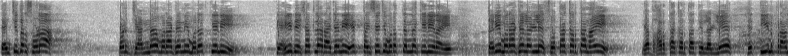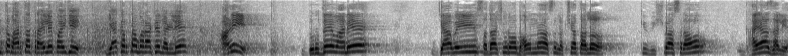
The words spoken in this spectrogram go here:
त्यांची तर सोडा. पण ज्यांना मराठ्यांनी मदत केली त्याही देशातल्या राजाने एक पैशाची मदत त्यांना केली नाही. तरी मराठे लढले स्वतः करता नाही. या भारताकरता ते लढले. हे तीन प्रांत भारतात राहिले पाहिजे. याकरता मराठे लढले. आणि दुर्दैवाने ज्यावेळी सदाशिवराव भाऊंना असं लक्षात आलं की विश्वासराव घाया झाले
